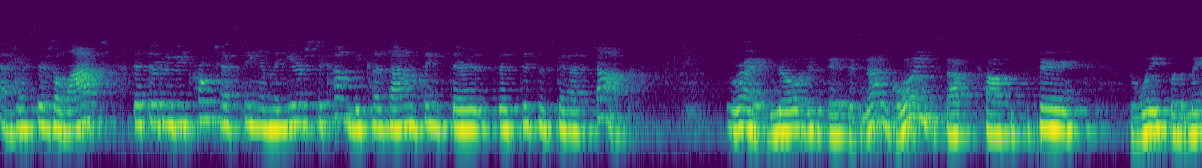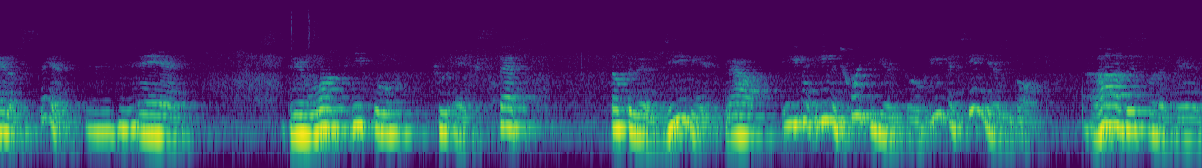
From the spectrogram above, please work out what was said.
I guess there's a lot that they're going to be protesting in the years to come because I don't think that this is going to stop. Right. No, it's, it's not going to stop because it's preparing the way for the man of sin. Mm-hmm. And they want people to accept something that's deviant. Now, even even 20 years ago, even 10 years ago, a lot of this would have been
